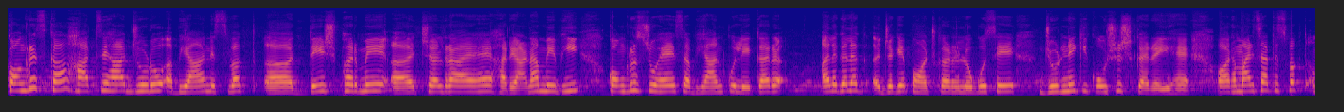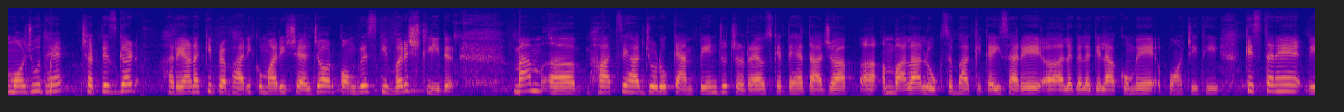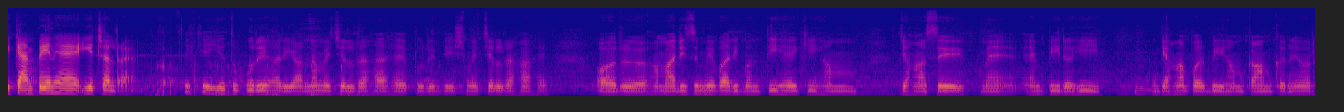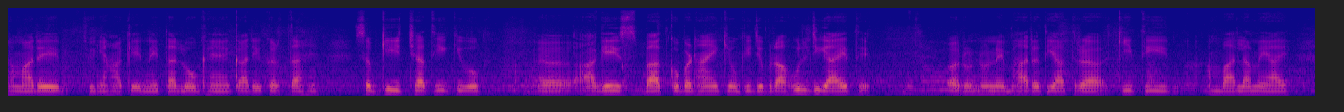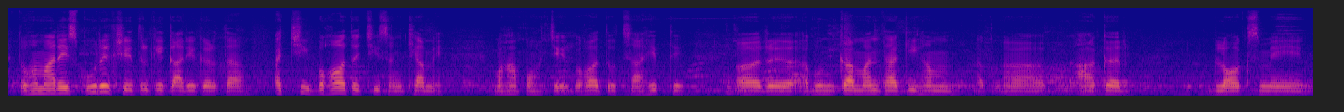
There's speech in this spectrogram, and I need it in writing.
कांग्रेस का हाथ से हाथ जोड़ो अभियान इस वक्त देश भर में चल रहा है। हरियाणा में भी कांग्रेस जो है इस अभियान को लेकर अलग अलग जगह पहुंचकर लोगों से जुड़ने की कोशिश कर रही है। और हमारे साथ इस वक्त मौजूद है छत्तीसगढ़ हरियाणा की प्रभारी कुमारी शैलजा और कांग्रेस की वरिष्ठ लीडर। मैम हाथ से हाथ जोड़ो कैंपेन जो चल रहा है उसके तहत आज आप अ, अंबाला लोकसभा के कई सारे अलग अलग इलाकों में पहुँची थी। किस तरह ये कैंपेन है ये चल रहा है? देखिए ये तो पूरे हरियाणा में चल रहा है पूरे देश में चल रहा है और हमारी जिम्मेवारी बनती है कि हम जहाँ से मैं एमपी रही यहाँ पर भी हम काम करें और हमारे जो यहाँ के नेता लोग हैं कार्यकर्ता हैं सबकी इच्छा थी कि वो आगे इस बात को बढ़ाएँ क्योंकि जब राहुल जी आए थे और उन्होंने भारत यात्रा की थी अम्बाला में आए तो हमारे इस पूरे क्षेत्र के कार्यकर्ता अच्छी बहुत अच्छी संख्या में वहाँ पहुँचे, बहुत उत्साहित थे। और अब उनका मन था कि हम आकर ब्लॉक्स में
